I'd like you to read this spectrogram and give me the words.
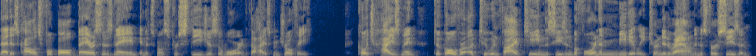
that is college football bears his name in its most prestigious award, the Heisman Trophy. Coach Heisman took over a 2 and 5 team the season before and immediately turned it around in his first season,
